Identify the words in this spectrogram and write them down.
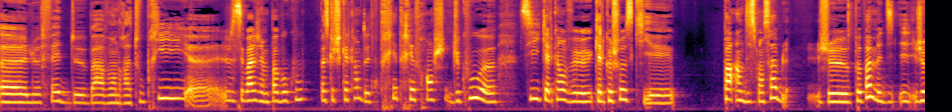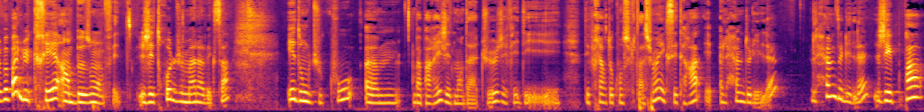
Euh, le fait de bah, vendre à tout prix, euh, je sais pas, j'aime pas beaucoup. parce que je suis quelqu'un de très très franche. Du coup, euh, si quelqu'un veut quelque chose qui est pas indispensable, je peux pas me je peux pas lui créer un besoin en fait. J'ai trop du mal avec ça. Et donc du coup, euh, bah pareil, j'ai demandé à Dieu, j'ai fait des, des prières de consultation, etc. Et alhamdulillah, alhamdulillah, j'ai pas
